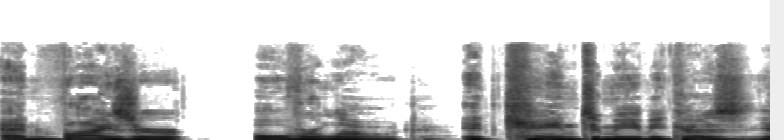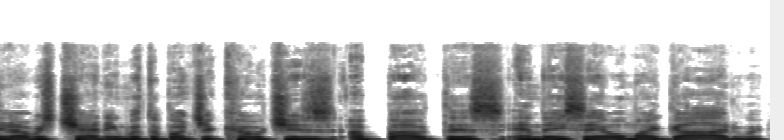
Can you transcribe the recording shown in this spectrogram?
advisor overload. It came to me because, you know, I was chatting with a bunch of coaches about this and they say, Oh my God,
